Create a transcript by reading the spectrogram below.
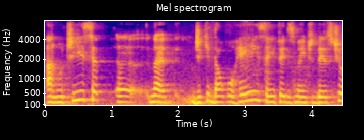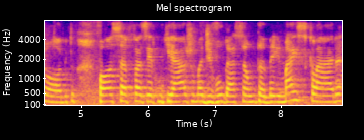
a notícia uh, né, de que, da ocorrência, infelizmente, deste óbito, possa fazer com que haja uma divulgação também mais clara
